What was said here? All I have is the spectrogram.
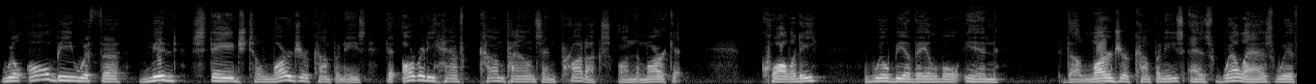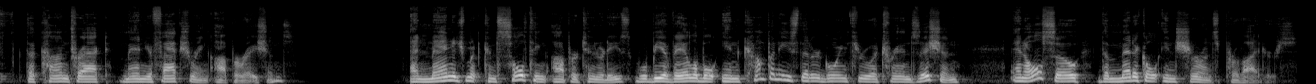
will all be with the mid-stage to larger companies that already have compounds and products on the market. Quality will be available in the larger companies as well as with the contract manufacturing operations. And management consulting opportunities will be available in companies that are going through a transition and also the medical insurance providers.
